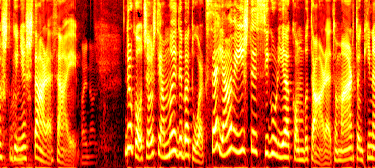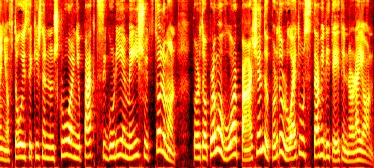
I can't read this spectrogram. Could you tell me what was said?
është gënjeshtare, tha ai. Ndërkohë, çështja më e debatuar kësaj jave ishte siguria kombëtare. Të martën, Kina njoftoi se kishte nënshkruar një pakt sigurie me Ishujt Solomon për të promovuar paqen dhe për të ruajtur stabilitetin në rajon.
